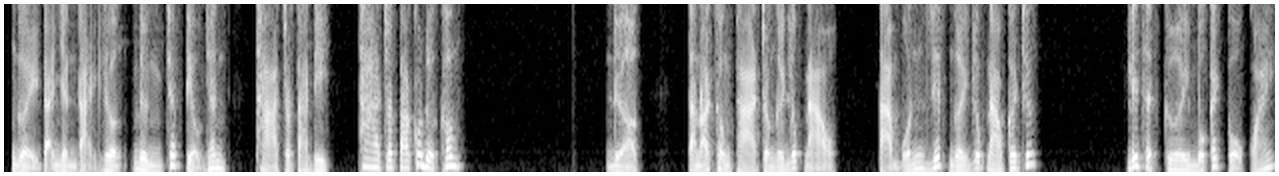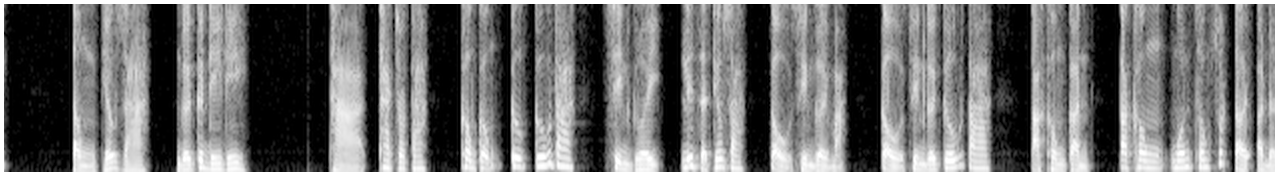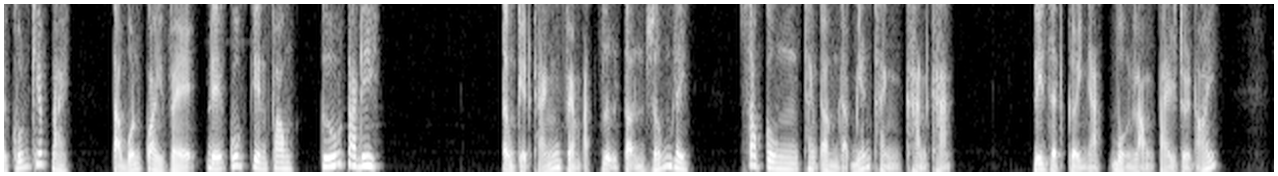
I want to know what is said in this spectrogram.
Người đại nhân đại lượng đừng chấp tiểu nhân, thả cho ta đi, tha cho ta có được không? Được, ta nói không tha cho người lúc nào, ta muốn giết người lúc nào cơ chứ? Lý giật cười một cách cổ quái. Tổng thiếu gia, người cứ đi đi. Thả, tha cho ta, không không, cứu, cứu ta, xin người, Lý giật thiếu gia, cậu xin người mà, cậu xin người cứu ta, ta không cần, ta không muốn sống suốt đời ở nơi khốn kiếp này, ta muốn quay về đế quốc thiên phong, cứu ta đi. Tổng Kiệt Khánh vẻ mặt dữ tợn rống lên, sau cùng thanh âm đã biến thành khàn khàn. Lý giật cười nhạt buông lỏng tay rồi nói,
